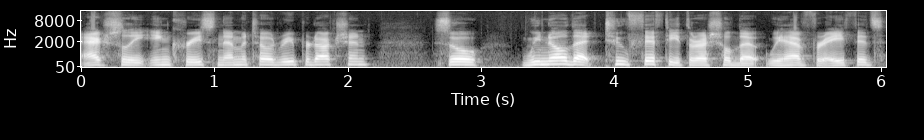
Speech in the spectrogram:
actually increase nematode reproduction. So we know that 250 threshold that we have for aphids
